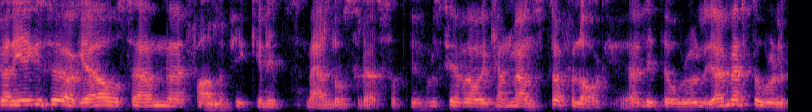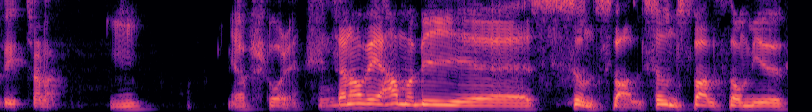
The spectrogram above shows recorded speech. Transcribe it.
Ranegis öga och sen eh, Fall fick ju lite smäll och sådär. Så att vi får se vad vi kan mönstra för lag. Jag är lite orolig. Jag är mest orolig för yttrarna. Mm. Jag förstår det. Mm. Sen har vi Hammarby-Sundsvall. Sundsvall som ju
